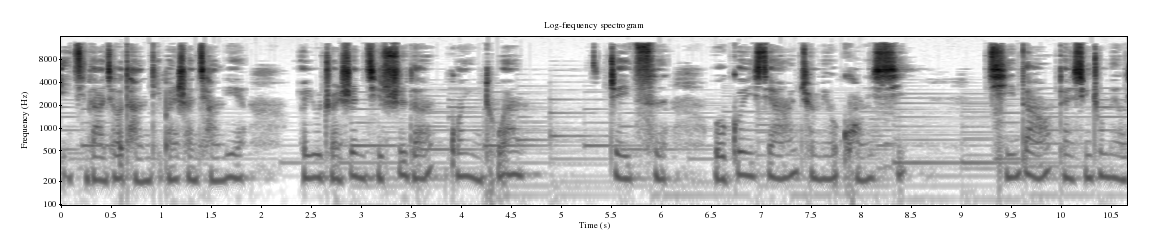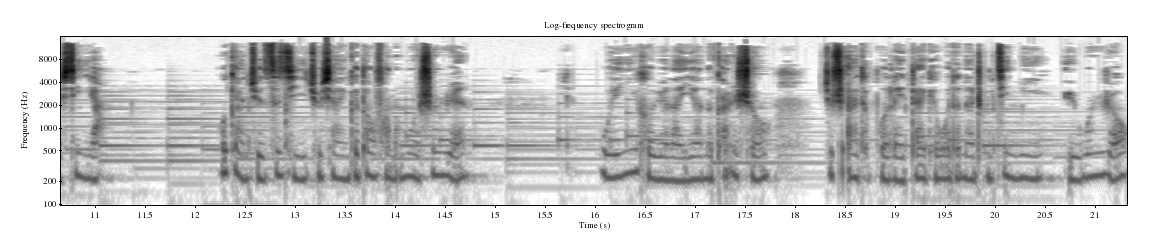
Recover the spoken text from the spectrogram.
以及大教堂地板上强烈而又转瞬即逝的光影图案。这一次，我跪下却没有狂喜，祈祷但心中没有信仰。我感觉自己就像一个到访的陌生人。唯一和原来一样的感受，就是艾特伯雷带给我的那种静谧与温柔。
